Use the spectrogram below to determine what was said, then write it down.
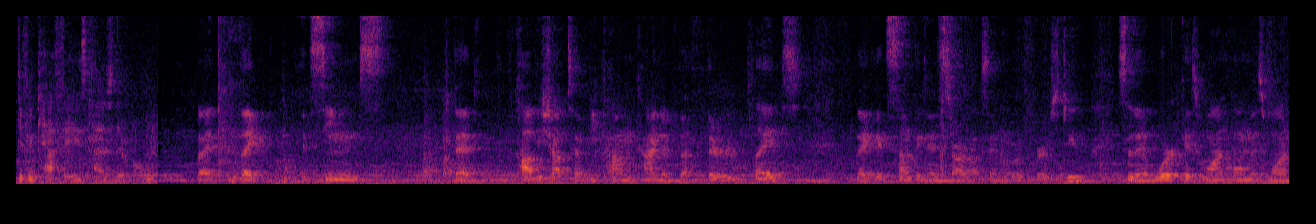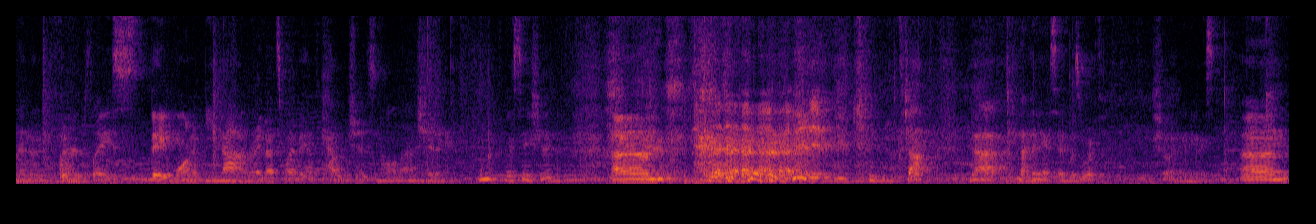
different cafes as their own. but like it seems that coffee shops have become kind of the third place. Like it's something that starbucks i know refers to. So that work is one home is one and then third place they want to be that right? That's why they have couches and all that shit. Ooh, did i say shit. Um, chop. Uh, nothing i said was worth showing anyways. Um,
